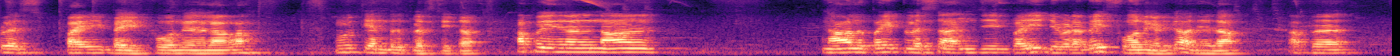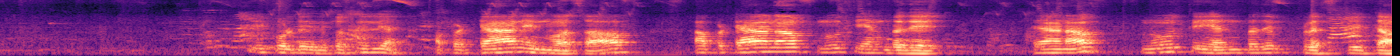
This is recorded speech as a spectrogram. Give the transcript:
plus five pi ஃபோர்னு எழுதலாங்களா? நூற்றி எண்பது ப்ளஸ் தீட்டா அப்போ இதில் நான் நாலு பை ப்ளஸ் அஞ்சு பை டிவைட் பை ஃபோர்னு கிடைக்கும் அதே தான் அப்போ ஈக்குவல் டு இது கொஸ்டின் இல்லையா? அப்போ டேன் இன்வர்ஸ் ஆஃப் அப்போ டேன் ஆஃப் நூற்றி எண்பது. டேன் ஆஃப் நூற்றி எண்பது ப்ளஸ் தீட்டா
